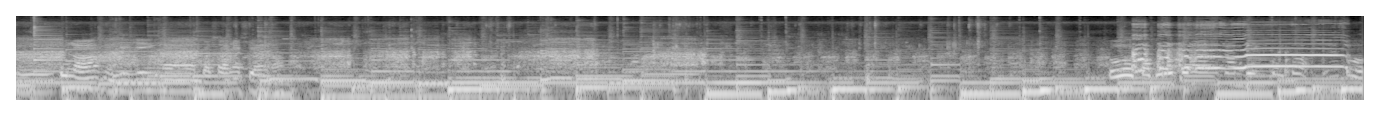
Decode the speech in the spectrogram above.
So, ito na, magiging ah, basa na siya, no? So, paborito ko ang kambing ko ito. Ito.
